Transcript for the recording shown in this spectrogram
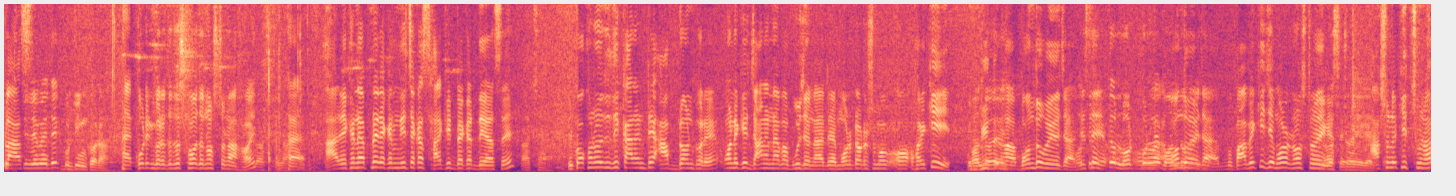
প্লাস স্টিলের মধ্যে কুটিং করা। হ্যাঁ কোটিং করে যাতে সহজে নষ্ট না হয়। হ্যাঁ। আর এখানে আপনার এখানে নিচে একটা সার্কিট ব্রেকার দেওয়া আছে। আচ্ছা। কখনো যদি কারেন্টে আপ ডাউন করে অনেকে জানে না বা বুঝে না যে মোটরটা অনেক সময় হয় কি? বন্ধ হয়ে হ্যাঁ, যায়। বন্ধ হয়ে যায় ঠিক আছে? load করলে বন্ধ হয়ে হয়ে যায়। ভাবে কি যে মোটর নষ্ট হয়ে গেছে? আসলে কিচ্ছু না।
